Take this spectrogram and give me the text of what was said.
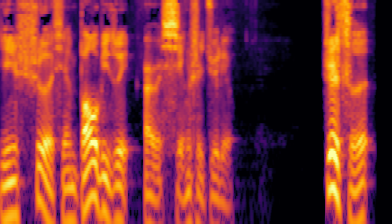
因涉嫌包庇罪而刑事拘留。至此，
